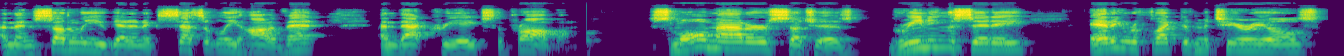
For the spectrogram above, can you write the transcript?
And then suddenly you get an excessively hot event, and that creates the problem. Small matters such as greening the city, adding reflective materials,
